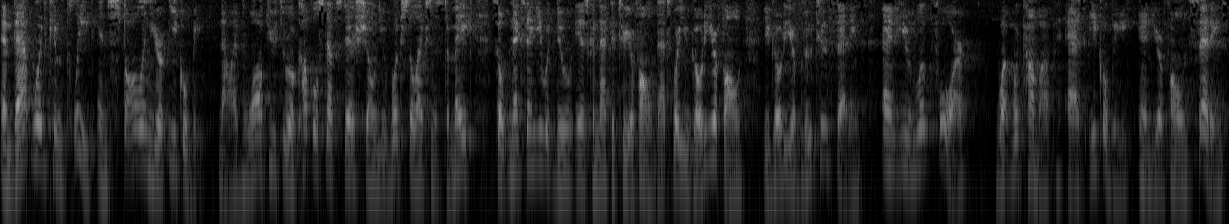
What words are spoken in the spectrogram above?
and that would complete installing your Ecobee. Now, I've walked you through a couple steps there, showing you which selections to make. So next thing you would do is connect it to your phone. That's where you go to your phone, you go to your Bluetooth settings, and you look for what would come up as Ecobee in your phone settings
